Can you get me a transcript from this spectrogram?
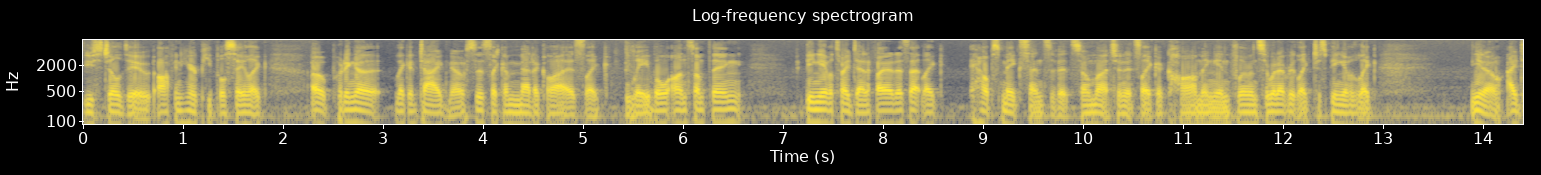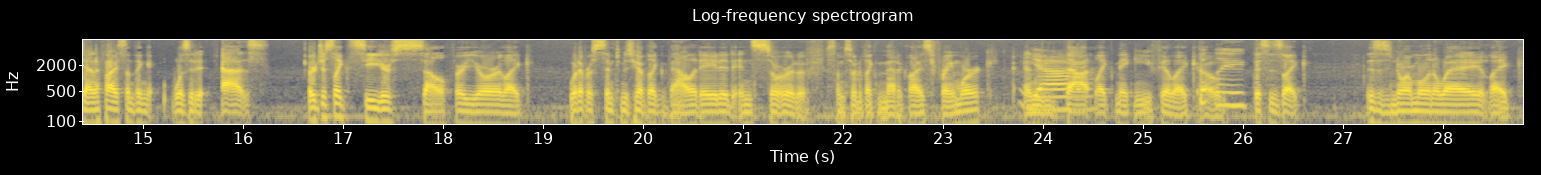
you still do often hear people say like oh putting a like a diagnosis like a medicalized like label on something being able to identify it as that like helps make sense of it so much and it's like a calming influence or whatever like just being able to like you know identify something was it as or just like see yourself or your like whatever symptoms you have like validated in sort of some sort of like medicalized framework and Yeah. that like making you feel like But, oh like- this is like this is normal in a way like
